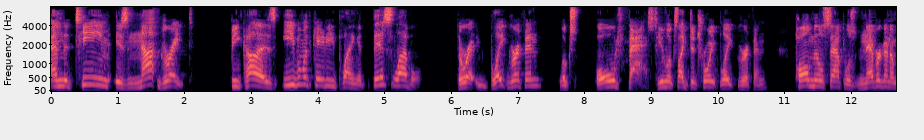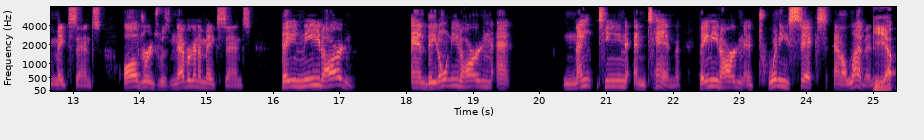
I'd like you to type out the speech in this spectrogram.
And the team is not great because even with KD playing at this level, the Blake Griffin looks old fast. He looks like Detroit Blake Griffin. Paul Millsap was never going to make sense. Aldridge was never going to make sense. They need Harden. And they don't need Harden at 19 and 10. They need Harden at 26 and 11. Yep.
